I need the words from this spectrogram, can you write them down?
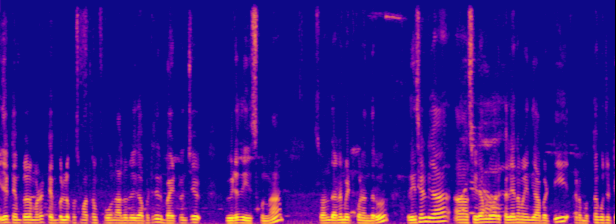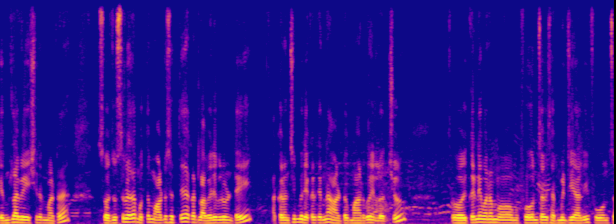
ఇదే టెంపుల్ అనమాట టెంపుల్ లోపల మాత్రం ఫోన్ ఆలోలేదు కాబట్టి నేను బయట నుంచి వీడియో తీసుకున్నా. సో అందులో దండం పెట్టుకుని అందరూ. రీసెంట్గా శ్రీరాముల వారి కళ్యాణం అయింది కాబట్టి అక్కడ మొత్తం కొంచెం టెంపుల్ అవి వేసారు అనమాట సో చూస్తారు కదా మొత్తం ఆటోస్ అయితే అక్కడ అవైలబుల్ ఉంటాయి. అక్కడ నుంచి మీరు ఎక్కడికైనా ఆటో మాడుకొని వెళ్ళొచ్చు. సో ఇక్కడనే మనం ఫోన్స్ అవి సబ్మిట్ చేయాలి. ఫోన్స్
